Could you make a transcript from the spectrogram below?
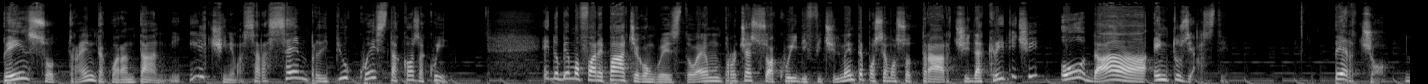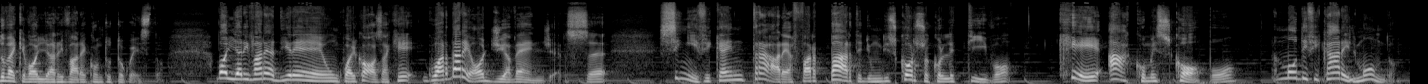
penso, 30-40 anni, il cinema sarà sempre di più questa cosa qui. E dobbiamo fare pace con questo, è un processo a cui difficilmente possiamo sottrarci da critici o da entusiasti. Perciò, dov'è che voglio arrivare con tutto questo? Voglio arrivare a dire un qualcosa, che guardare oggi Avengers significa entrare a far parte di un discorso collettivo che ha come scopo modificare il mondo.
